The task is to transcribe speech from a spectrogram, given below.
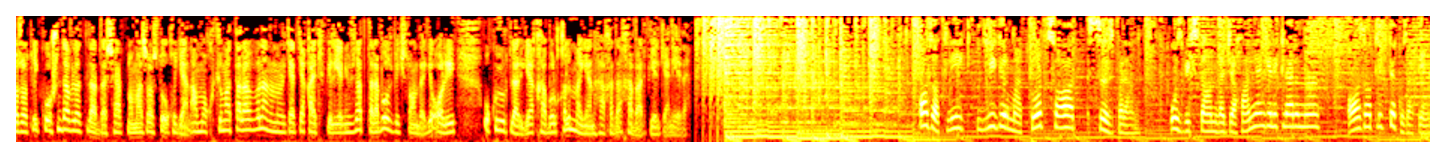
ozodlik qo'shni davlatlarda shartnoma asosida o'qigan ammo hukumat talabi bilan mamlakatga qaytib kelgan yuzlab talaba o'zbekistondagi oliy o'quv yurtlariga qabul qilinmagani haqida xabar bergan edi. Ozodlik yigirma to'rt soat siz bilan. O'zbekiston va jahon yangiliklarini ozodlikda kuzating.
